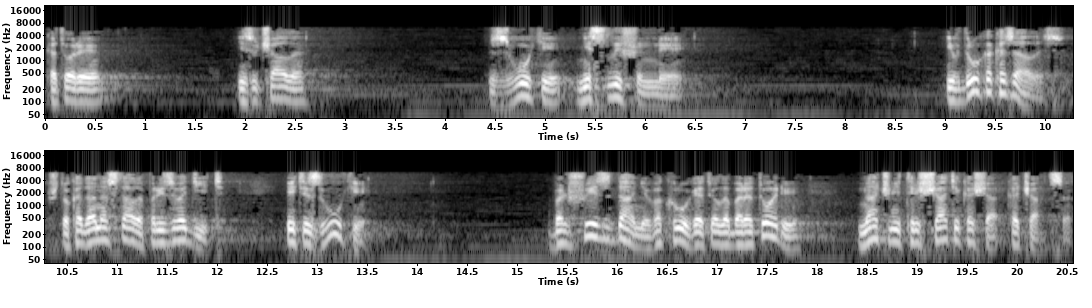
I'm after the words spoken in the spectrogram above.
которая изучала звуки неслышанные. И вдруг оказалось, что когда она стала производить эти звуки, большие здания вокруг этой лаборатории начали трещать и качаться.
